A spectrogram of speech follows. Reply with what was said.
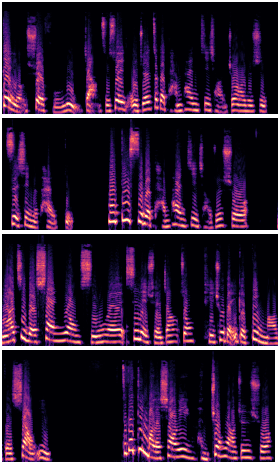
更有说服力这样子。所以我觉得这个谈判技巧很重要，就是。自信的态度。那第四个谈判技巧就是说，你要记得善用行为心理学当中提出的一个定锚的效应。这个定锚的效应很重要，就是说，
